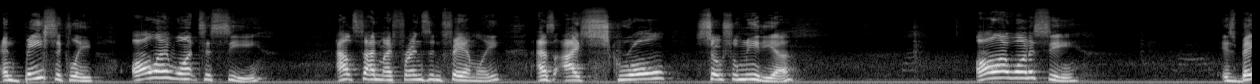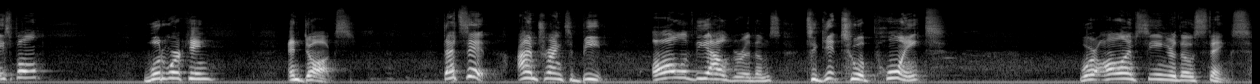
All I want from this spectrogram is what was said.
and basically, all I want to see outside my friends and family as I scroll social media, all I want to see is baseball, woodworking, and dogs. That's it. I'm trying to beat all of the algorithms to get to a point where all I'm seeing are those things.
